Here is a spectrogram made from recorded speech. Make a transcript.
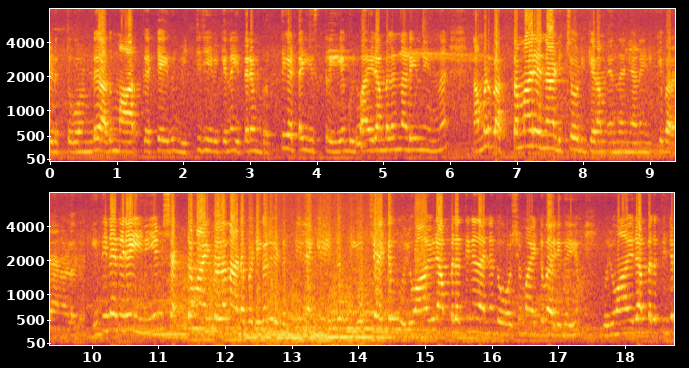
എടുത്തുകൊണ്ട് അത് മാർക്കറ്റ് ചെയ്ത് വിറ്റ് ജീവിക്കുന്ന ഇത്തരം വൃത്തികെട്ട ഈ സ്ത്രീയെ ഗുരുവായൂരമ്പലം നിന്ന് നമ്മൾ ഭക്തന്മാരെ തന്നെ അടിച്ചോടിക്കണം എന്ന് തന്നെയാണ് എനിക്ക് പറയാനുള്ളത്. ഇതിനെതിരെ ഇനിയും ശക്തമായിട്ടുള്ള നടപടികൾ എടുത്തില്ലെങ്കിൽ ഇത് തീർച്ചയായിട്ടും ഗുരുവായൂരമ്പലത്തിന് തന്നെ ദോഷമായിട്ട് വരികയും ഗുരുവായൂർ അമ്പലത്തിന്റെ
